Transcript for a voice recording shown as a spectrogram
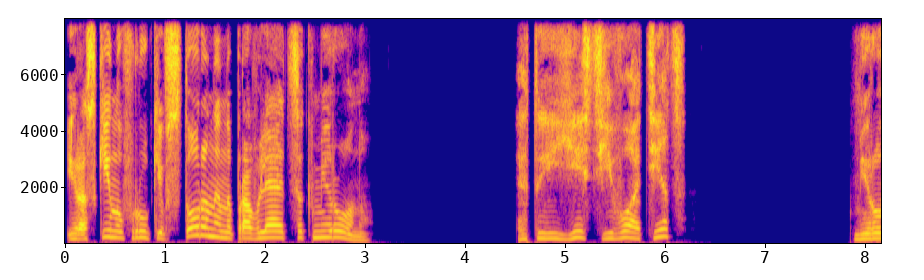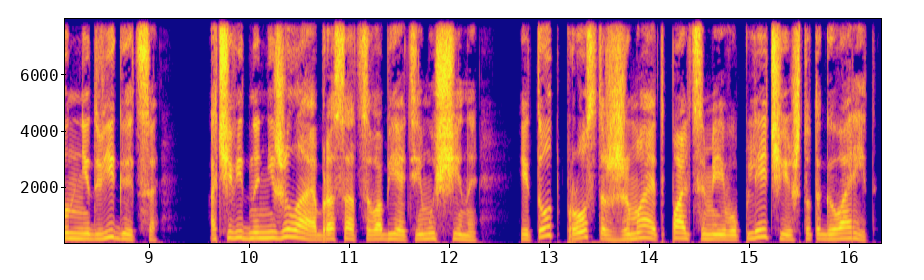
и, раскинув руки в стороны, направляется к Мирону. «Это и есть его отец?» Мирон не двигается — очевидно, не желая бросаться в объятия мужчины, и тот просто сжимает пальцами его плечи и что-то говорит.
